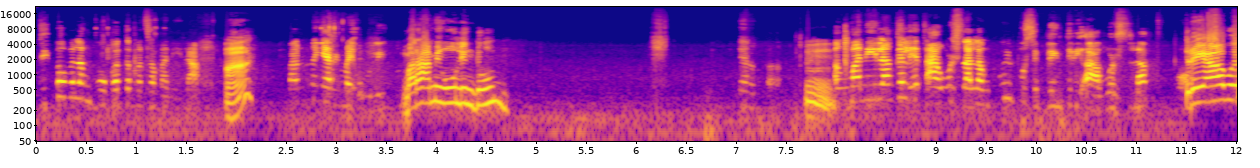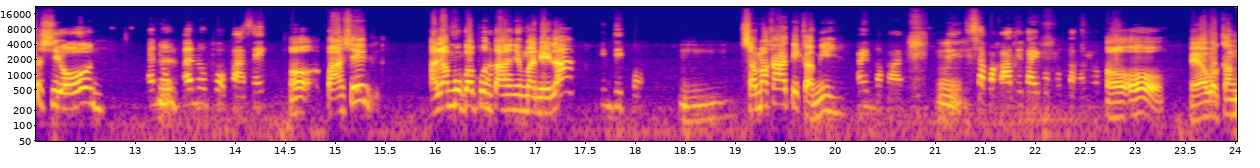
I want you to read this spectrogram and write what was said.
Di ba walang gubat naman sa Manila? Ha? Paano nangyari may uling? Maraming uling doon. Meron ba? Mm. Ang Manila, hanggang 8 hours na lang po. Posibleng 3 hours lang po. Three hours yon. Ano, ano po, Pasay? Oh, Pasig. Alam mo ba puntahan yung Manila? Hindi po. Mm. Sa Makati kami. Ay, Makati. Mm. Sa Makati tayo pupunta ngayon. Oo. Kaya wag kang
